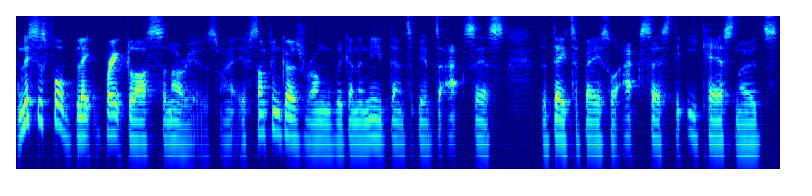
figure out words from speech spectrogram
And this is for break glass scenarios, right? If something goes wrong, we're going to need them to be able to access the database or access the EKS nodes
